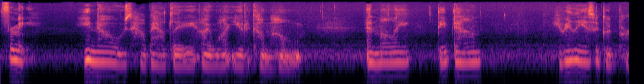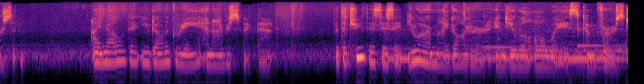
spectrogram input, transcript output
for me. He knows how badly I want you to come home. And Molly, deep down, he really is a good person. I know that you don't agree, and I respect that. But the truth is, is that you are my daughter, and you will always come first.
